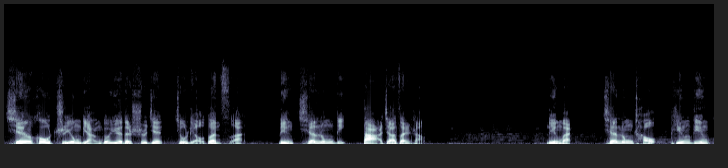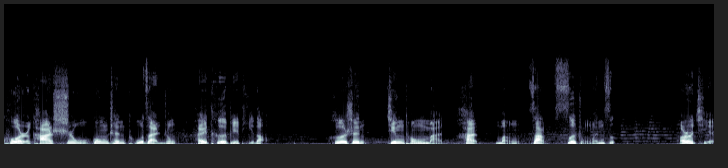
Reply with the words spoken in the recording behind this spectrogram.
前后只用两个月的时间就了断此案。令乾隆帝大加赞赏。另外，乾隆朝平定库尔喀十五功臣图赞中还特别提到，和珅精通满、汉、蒙、藏四种文字，而且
